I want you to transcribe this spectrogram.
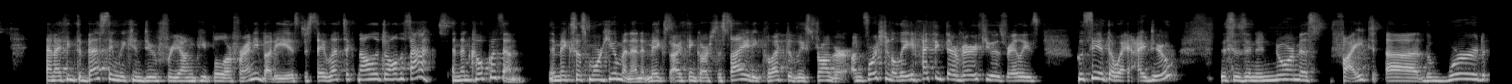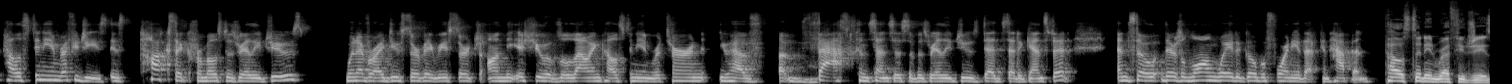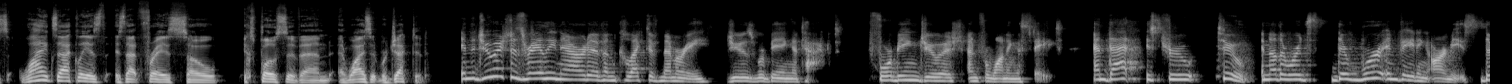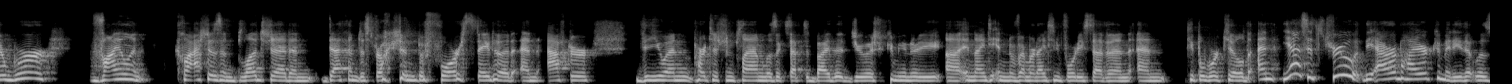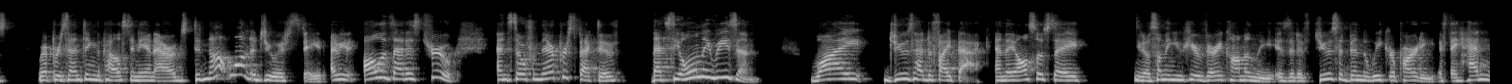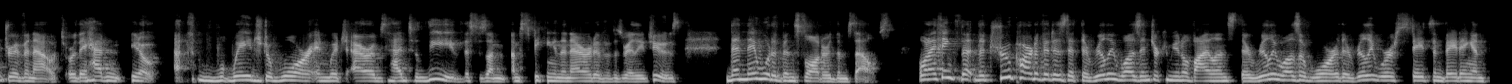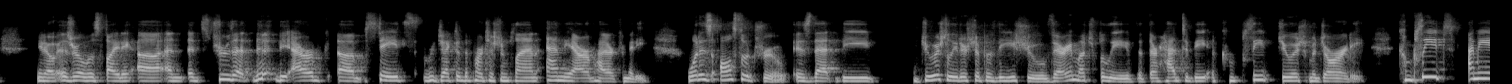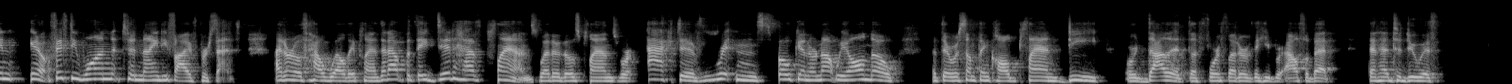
And I think the best thing we can do for young people or for anybody is to say, let's acknowledge all the facts and then cope with them. It makes us more human and it makes, I think, our society collectively stronger. Unfortunately, I think there are very few Israelis who see it the way I do. This is an enormous fight. Uh, the word Palestinian refugees is toxic for most Israeli Jews whenever I do survey research on the issue of allowing Palestinian return, you have a vast consensus of Israeli Jews dead set against it. And so there's a long way to go before any of that can happen. Palestinian refugees, why exactly is, is that phrase so explosive and, and why is it rejected? In the Jewish Israeli narrative and collective memory, Jews were being attacked for being Jewish and for wanting a state. And that is true too. In other words, there were invading armies, there were violent clashes and bloodshed and death and destruction before statehood and after the UN partition plan was accepted by the Jewish community uh, in, 19, in November 1947, and people were killed. And yes, it's true. The Arab Higher Committee that was representing the Palestinian Arabs did not want a Jewish state. I mean, all of that is true. And so, from their perspective, that's the only reason why Jews had to fight back. And they also say you know, something you hear very commonly is that if Jews had been the weaker party, if they hadn't driven out or they hadn't, you know, uh, waged a war in which Arabs had to leave, this is, I'm, I'm speaking in the narrative of Israeli Jews, then they would have been slaughtered themselves. Well, I think that the true part of it is that there really was intercommunal violence. There really was a war. There really were states invading, and you know Israel was fighting. Uh, and it's true that the, the Arab uh, states rejected the partition plan and the Arab Higher Committee. What is also true is that the Jewish leadership of the issue very much believed that there had to be a complete Jewish majority. Complete, I mean, you know, 51 to 95%. I don't know how well they planned it out, but they did have plans. Whether those plans were active, written, spoken, or not, we all know that there was something called Plan D or Dalet, the fourth letter of the Hebrew alphabet, that had to do with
